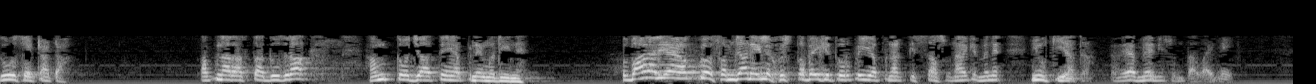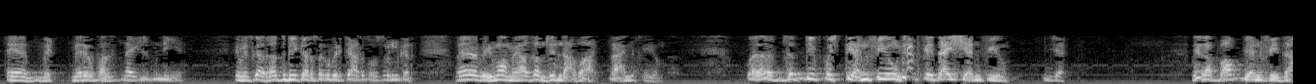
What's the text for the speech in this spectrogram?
دور سے ٹاٹا۔ اپنا راستہ دوسرا، ہم تو جاتے ہیں اپنے مدینے۔ بارہ لیا آپ کو سمجھانے کے لیے خوش طبع کے طور پہ یہ اپنا قصہ سنا کہ میں نے یوں کیا تھا۔ میں نہیں سنتا بھائی، نہیں۔ میرے پاس اتنا علم نہیں ہے۔ کہ میں اس کا رد بھی کر سکوں میری چار کو سن کر۔ امام اعظم زندہ آباد، میں انفی ہوں۔ جب بھی پوچھتی انفی ہوں، میں پیدائشی انفی ہوں۔ جی۔ میرا باپ بھی انفی تھا۔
